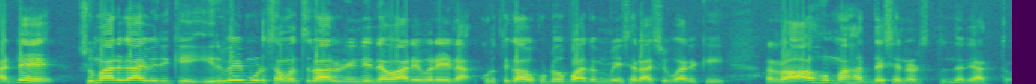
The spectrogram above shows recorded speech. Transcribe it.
అంటే సుమారుగా వీరికి ఇరవై మూడు సంవత్సరాలు నిండిన వారు ఎవరైనా కృతిక ఒకటో పాదం మేషరాశి వారికి రాహు మహర్దశ నడుస్తుందని అర్థం.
